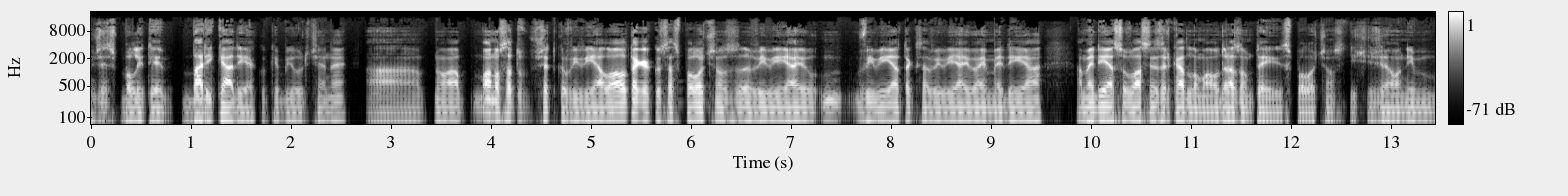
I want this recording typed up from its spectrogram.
že boli tie barikády ako keby určené. A, no a ono sa to všetko vyvíjalo, ale tak ako sa spoločnosť vyvíjajú, vyvíja, tak sa vyvíjajú aj médiá. A médiá sú vlastne zrkadlom a odrazom tej spoločnosti. Čiže oni,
